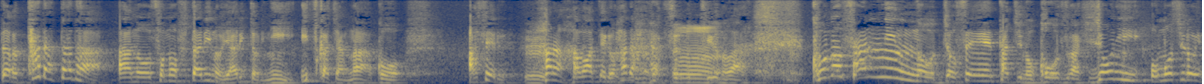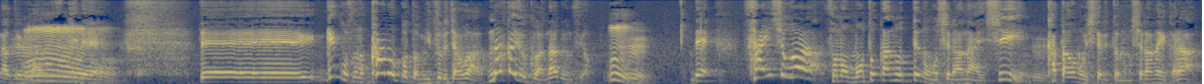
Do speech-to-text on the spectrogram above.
だからただただあのその2人のやり取りにいつかちゃんがこう焦る、ハラ慌てるハラハラするっていうのは、この3人の女性たちの構図が非常に面白いなというか好きで、で結構そのかの子とみつるちゃんは仲良くはなるんですよ、うんで最初はその元カノってのも知らないし、片思いしてるってのも知らないから、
